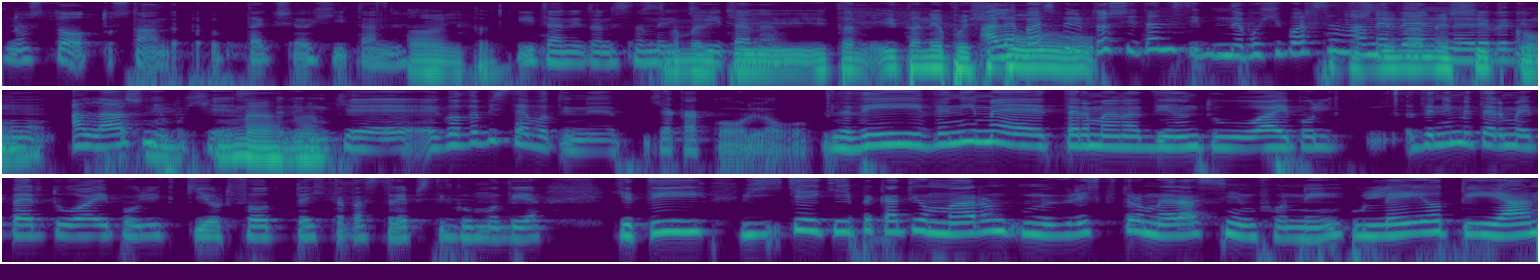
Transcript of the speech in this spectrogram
γνωστό το stand-up. Εντάξει, όχι ήταν. Ω, ήταν. Ήταν, ήταν στην Στην Αμερική. Αμερική ήταν. ήταν, ήταν η εποχή Αλλά, εν που... πάση περιπτώσει, ήταν στην εποχή που άρχισαν να τους ανεβαίνουν, δίνανε ρε παιδί sitcom. μου. Αλλάζουν οι εποχές, Ναι, παιδί ναι. μου. Και εγώ δεν πιστεύω ότι είναι για κακό λόγο. Δηλαδή, δεν είμαι τέρμα εναντίον του «Α, η πολι- Δεν είμαι τέρμα υπέρ του «Α, η πολιτική ορθότητα έχει καταστρέψει την κομμωδία. Γιατί βγήκε και είπε κάτι ο Μάρον που με βρίσκει τρομερά σύμφωνη. Που λέει ότι αν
